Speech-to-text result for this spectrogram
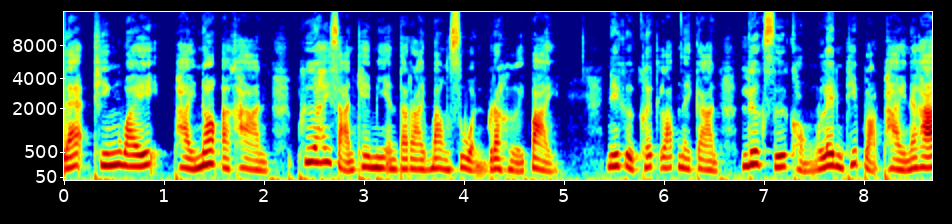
และทิ้งไว้ภายนอกอาคาร เพื่อให้สารเคมีอันตรายบางส่วนระเหยไป นี่คือเคล็ดลับในการเลือกซื้อของเล่นที่ปลอดภัยนะคะ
